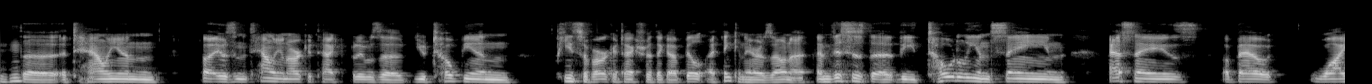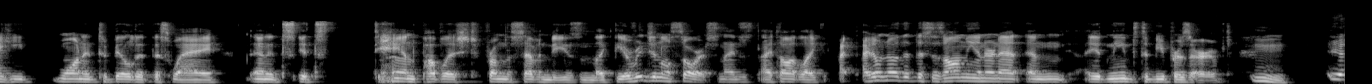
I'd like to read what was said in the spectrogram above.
Mhm. the Italian. Uh, it was an Italian architect, but it was a utopian piece of architecture that got built, I think, in Arizona. And this is the the totally insane essays about why he wanted to build it this way, and it's it's hand published from the 70s and like the original source and i just i thought like I, I don't know that this is on the internet and it needs to be preserved Mm. Yeah,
